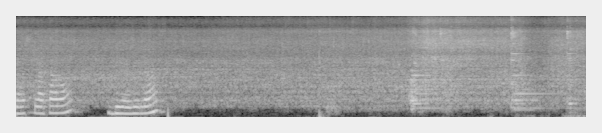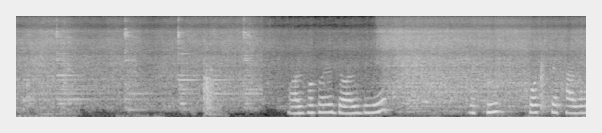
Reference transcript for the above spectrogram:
মশলাটাও দিয়ে দিলাম। অল্প করে জল দিয়ে একটু কষতে থাকব।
